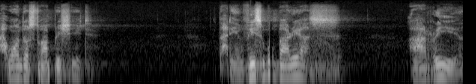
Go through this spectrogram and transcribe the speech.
I want us to appreciate that invisible barriers are real,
